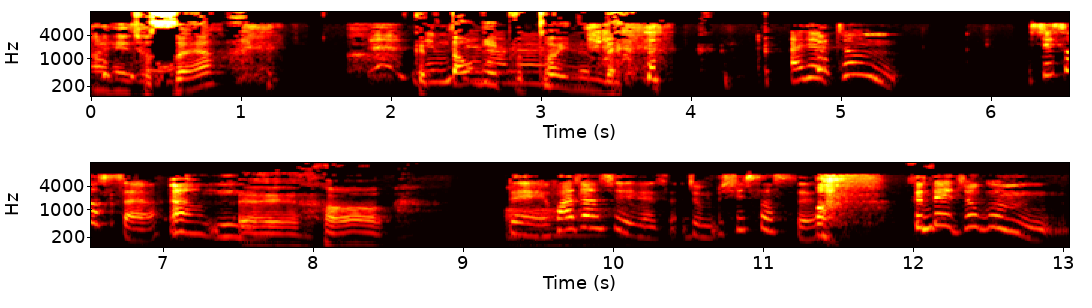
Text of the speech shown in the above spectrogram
아, 해줘. 줬어요? 그 똥이 나는- 붙어 있는데. 아니요, 좀 씻었어요. 아, 음. 예, 어. 네, 어. 화장실에서 좀 씻었어요. 근데 조금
